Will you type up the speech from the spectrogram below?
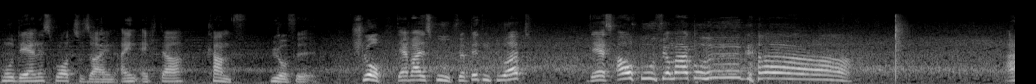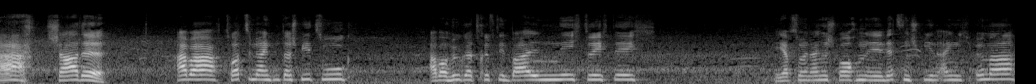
modernes Wort zu sein. Ein echter Kampfwürfel. Schlupp, der Ball ist gut für Bittenkurt. Der ist auch gut für Marco Höger. Ah, schade. Aber trotzdem ein guter Spielzug. Aber Höger trifft den Ball nicht richtig. Ich habe es vorhin angesprochen, in den letzten Spielen eigentlich immer,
